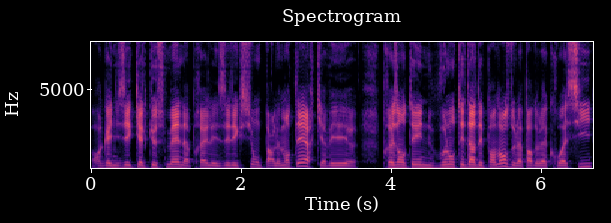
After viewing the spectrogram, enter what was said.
organisé quelques semaines après les élections parlementaires qui avaient euh, présenté une volonté d'indépendance de la part de la Croatie.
